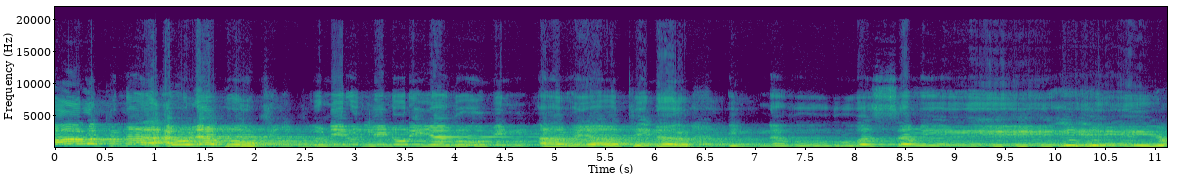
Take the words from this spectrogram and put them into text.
باركنا حوله لنر- لنريه من آياتنا إنه هو السميع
